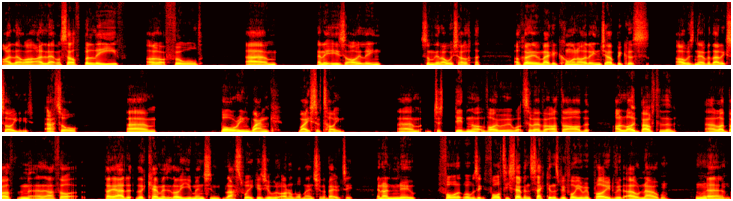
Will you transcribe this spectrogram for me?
I let I let myself believe. I got fooled, um, and it is Eileen. Something I wish I I can't even make a common Eileen joke because I was never that excited at all. Um, boring wank, waste of time. Um, just did not vibe with it whatsoever. I thought, oh, the, I like both of them. I like both of them, and I thought they had the chemistry, like you mentioned last week, as your honourable mention about it. And I knew for what was it, forty-seven seconds before you replied with "Oh no," um,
